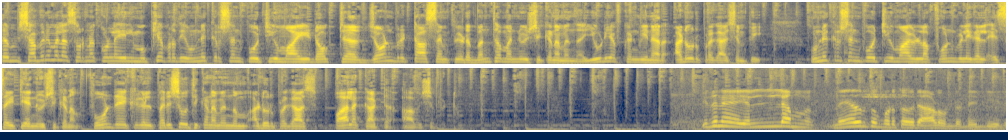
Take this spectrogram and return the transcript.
ശബരിമല സ്വർണക്കൊള്ളയിൽ മുഖ്യപ്രതി ഉണ്ണികൃഷ്ണൻ പോറ്റിയുമായി ഡോക്ടർ ജോൺ ബ്രിട്ടാസ് എം പിയുടെ ബന്ധം അന്വേഷിക്കണമെന്ന് U D F convener Adoor Prakash M P. Unnikrishnan പോറ്റിയുമായുള്ള ഫോൺ വിളികൾ എസ് ഐ ടി അന്വേഷിക്കണം. ഫോൺ രേഖകൾ പരിശോധിക്കണമെന്നും അടൂർ പ്രകാശ് പാലക്കാട്ട് ആവശ്യപ്പെട്ടു. ഇതിനെ എല്ലാം നേതൃത്വം കൊടുത്ത ഒരാളുണ്ട് ഡൽഹിയിൽ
